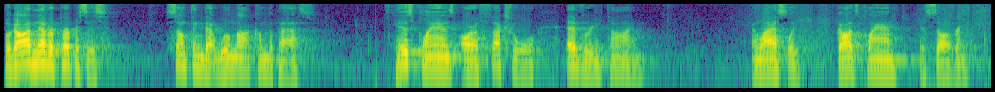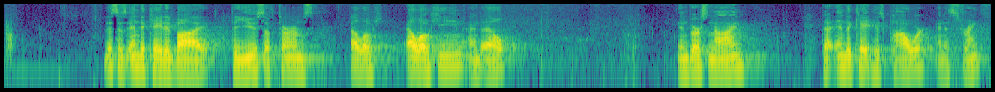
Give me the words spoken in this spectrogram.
But God never purposes something that will not come to pass. His plans are effectual every time. And lastly, God's plan is sovereign. This is indicated by the use of terms Elohim and El in verse 9 that indicate his power and his strength.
